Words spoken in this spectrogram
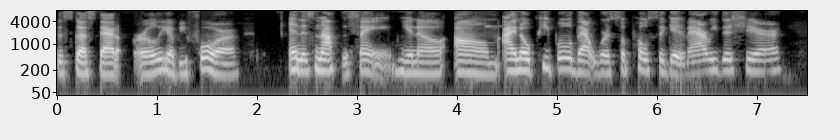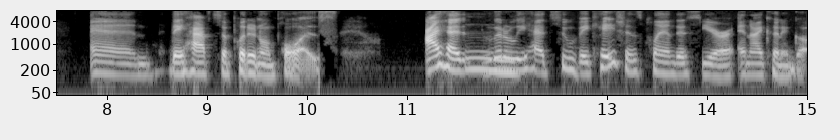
discussed that earlier before and it's not the same you know? Um i know people that were supposed to get married this year and they have to put it on pause. I had mm. literally had two vacations planned this year and i couldn't go.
